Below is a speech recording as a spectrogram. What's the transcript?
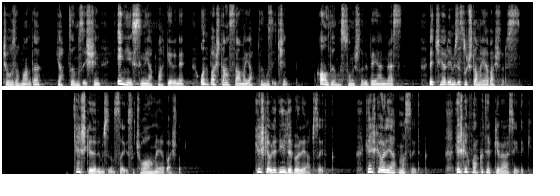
Çoğu zaman da yaptığımız işin en iyisini yapmak yerine onu baştan sağma yaptığımız için aldığımız sonuçları beğenmez ve çevremizi suçlamaya başlarız. Keşkelerimizin sayısı çoğalmaya başlar. Keşke öyle değil de böyle yapsaydık. Keşke öyle yapmasaydık. Keşke farklı tepki verseydik.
